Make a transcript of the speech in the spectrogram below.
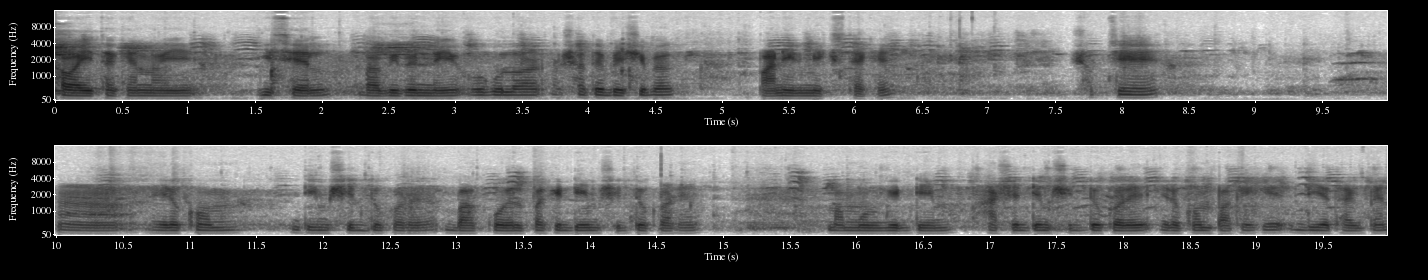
খাওয়াই থাকেন ওই ইসেল বা বিভিন্ন, ওগুলোর সাথে বেশিরভাগ পানির মিক্স থাকে। সবচেয়ে এরকম ডিম সিদ্ধ করে বা কোয়েল পাখির ডিম সিদ্ধ করে বা মুরগির ডিম, হাঁসের ডিম সিদ্ধ করে এরকম পাখিকে দিয়ে থাকবেন।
